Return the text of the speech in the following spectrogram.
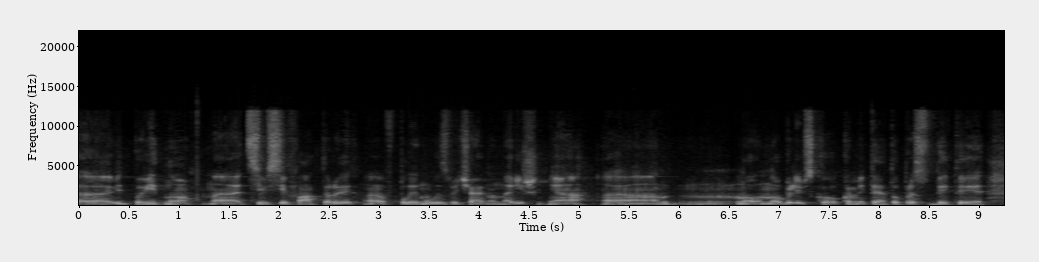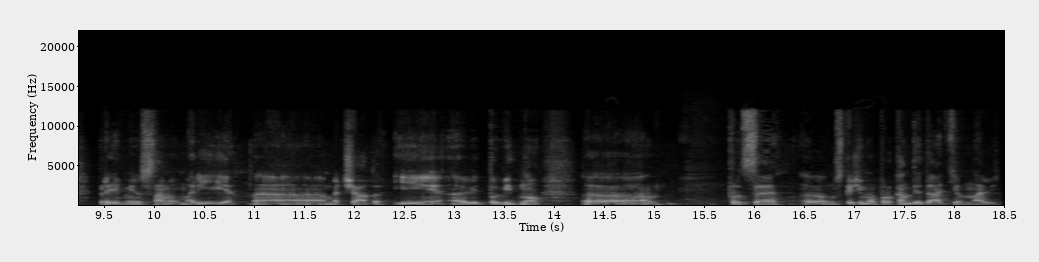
Е, Відповідно, е, ці всі фактори е, вплинули звичайно на рішення е, Нобелівського комітету присудити премію саме Марії е, Мачадо. І е, відповідно е, про це, е, скажімо, про кандидатів, навіть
